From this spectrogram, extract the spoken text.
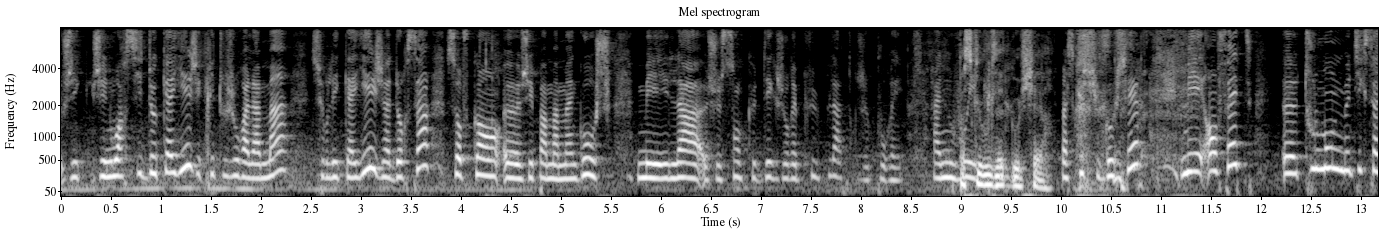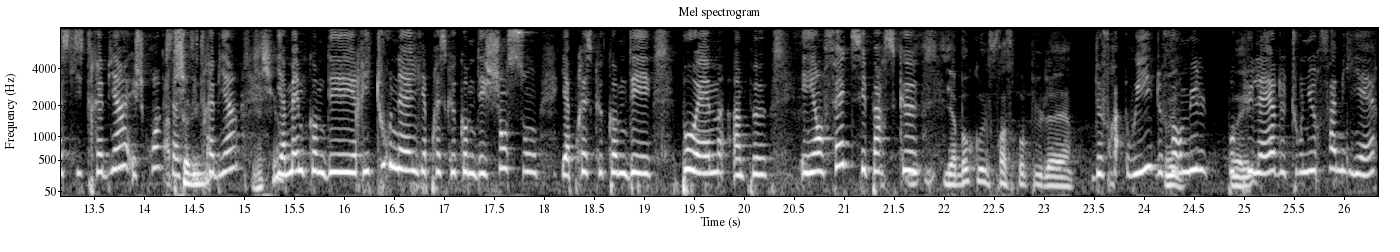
J'ai noirci deux cahiers. J'écris toujours à la main sur les cahiers. J'adore ça. Sauf quand euh, j'ai pas ma main gauche. Mais là, je sens que dès que j'aurai plus le plâtre, je pourrai à nouveau. Parce que vous êtes gauchère. Parce que je suis gauchère. Mais en fait, euh, tout le monde me dit que ça se lit très bien, et je crois que ça se lit très bien. Il y a même comme des ritournelles, il y a presque comme des chansons, il y a presque comme des poèmes un peu. Et en fait, c'est parce que Il y a beaucoup de phrases populaires. de phra- oui, de Oui. formules populaires, de tournures familières,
